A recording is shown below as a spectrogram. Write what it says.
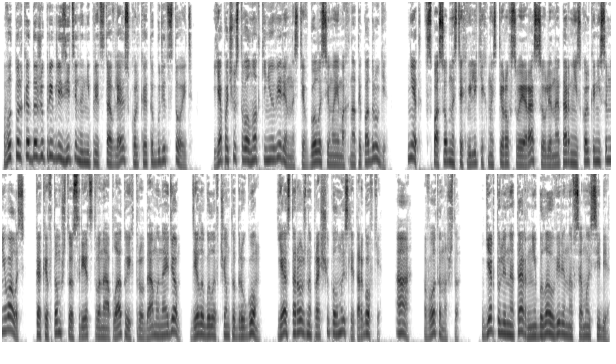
Вот только даже приблизительно не представляю, сколько это будет стоить». Я почувствовал нотки неуверенности в голосе моей мохнатой подруги. Нет, в способностях великих мастеров своей расы у Линетар нисколько не сомневалась, как и в том, что средства на оплату их труда мы найдем. Дело было в чем-то другом. Я осторожно прощупал мысли торговки. А, вот оно что. Гертулина Тар не была уверена в самой себе.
